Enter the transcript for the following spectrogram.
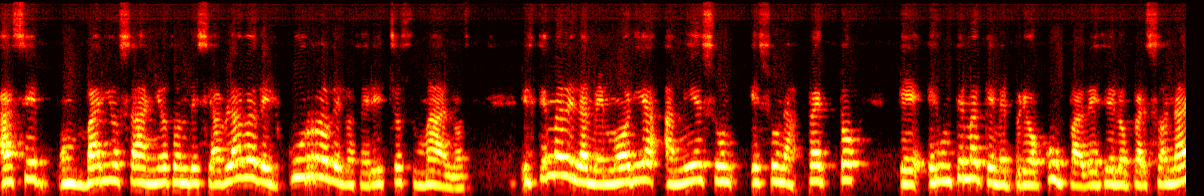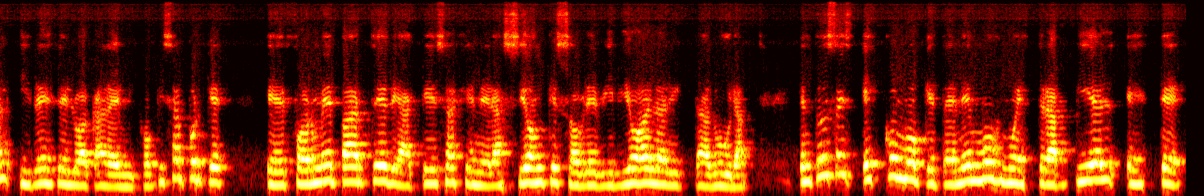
hace varios años donde se hablaba del curro de los derechos humanos. El tema de la memoria a mí es un, es un aspecto, eh, es un tema que me preocupa desde lo personal y desde lo académico, quizá porque eh, formé parte de aquella generación que sobrevivió a la dictadura entonces es como que tenemos nuestra piel este,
